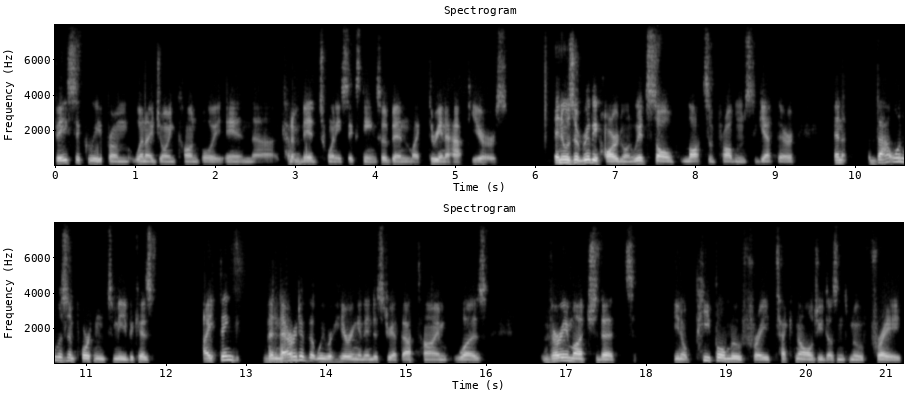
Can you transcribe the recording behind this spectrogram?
basically from when I joined Convoy in uh, kind of mid 2016. So it'd been like three and a half years. And it was a really hard one. We had solved lots of problems to get there. And that one was important to me because I think the narrative that we were hearing in industry at that time was very much that you know people move freight technology doesn't move freight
